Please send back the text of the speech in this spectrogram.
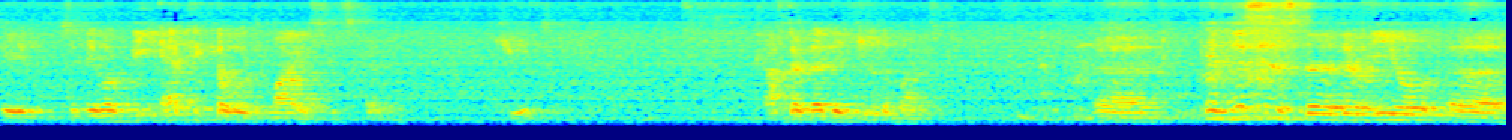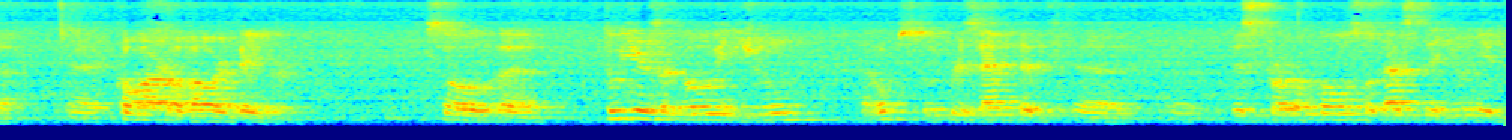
So they will be ethical with mice. It's kind of After that, they kill the mice. Uh, and this is the, the real uh, uh, core of our paper. So two years ago in June, oops, we presented this protocol. So that's the unit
